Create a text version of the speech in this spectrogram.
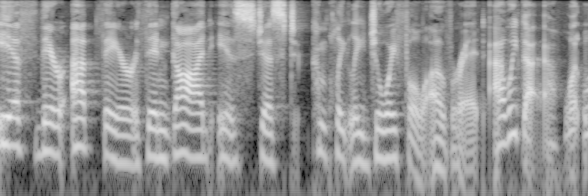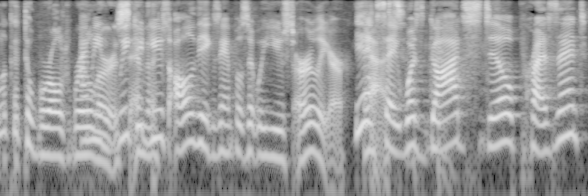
if they're up there, then God is just completely joyful over it. Uh, we've got uh, what? Look at the world rulers. I mean, we could the- use all of the examples that we used earlier Yes. and say, was God still present?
